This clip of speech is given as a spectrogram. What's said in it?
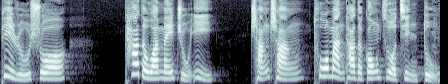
譬如说，他的完美主义常常拖慢他的工作进度。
